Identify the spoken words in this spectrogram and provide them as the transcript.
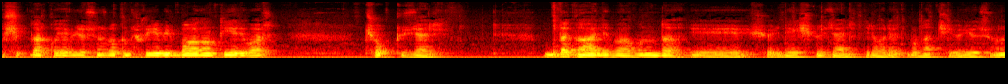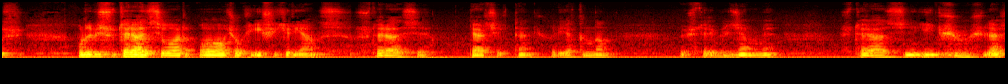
ışıklar koyabiliyorsunuz. Bakın şuraya bir bağlantı yeri var. Çok güzel. Bu da galiba bunun da eee, şöyle değişik özellikleri var. Evet buradan çeviriyorsunuz. Burada bir su terazisi var. O çok iyi fikir yalnız. Su terazisi. Gerçekten şöyle yakından gösterebileceğim mi? Su terazisini iyi düşünmüşler.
